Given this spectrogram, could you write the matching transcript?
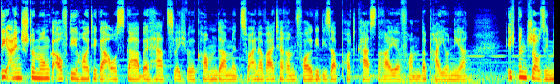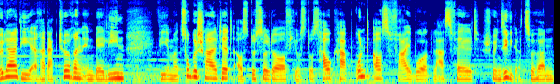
Die Einstimmung auf die heutige Ausgabe. Herzlich willkommen damit zu einer weiteren Folge dieser Podcast-Reihe von The Pioneer. Ich bin Josie Müller, die Redakteurin in Berlin, wie immer zugeschaltet aus Düsseldorf Justus Haukapp und aus Freiburg Lars Feld. Schön, Sie wieder zu hören.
